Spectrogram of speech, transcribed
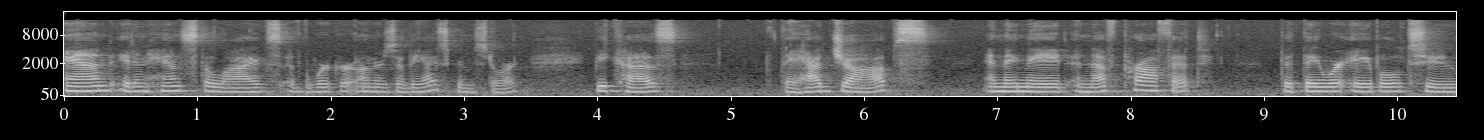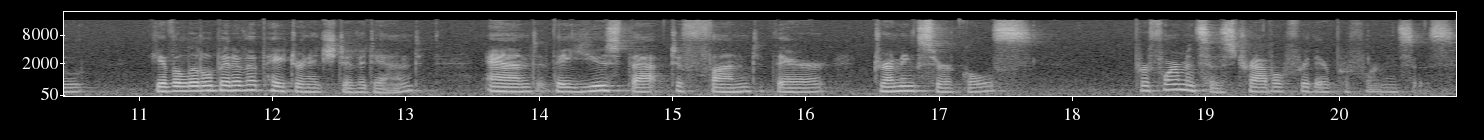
And it enhanced the lives of the worker owners of the ice cream store because they had jobs and they made enough profit that they were able to give a little bit of a patronage dividend and they used that to fund their drumming circles performances, travel for their performances.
